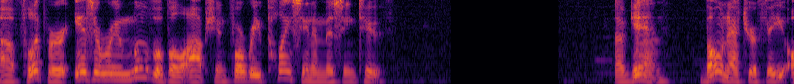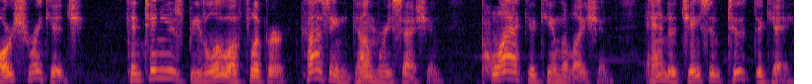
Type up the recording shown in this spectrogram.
A flipper is a removable option for replacing a missing tooth. Again, bone atrophy or shrinkage continues below a flipper, causing gum recession, plaque accumulation, and adjacent tooth decay.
